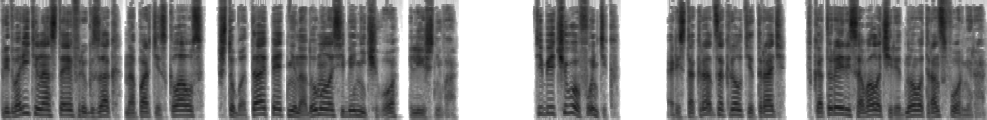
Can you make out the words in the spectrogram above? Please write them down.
предварительно оставив рюкзак на парте с Клаус, чтобы та опять не надумала себе ничего лишнего. «Тебе чего, Фунтик?» Аристократ закрыл тетрадь, в которой рисовал очередного трансформера.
